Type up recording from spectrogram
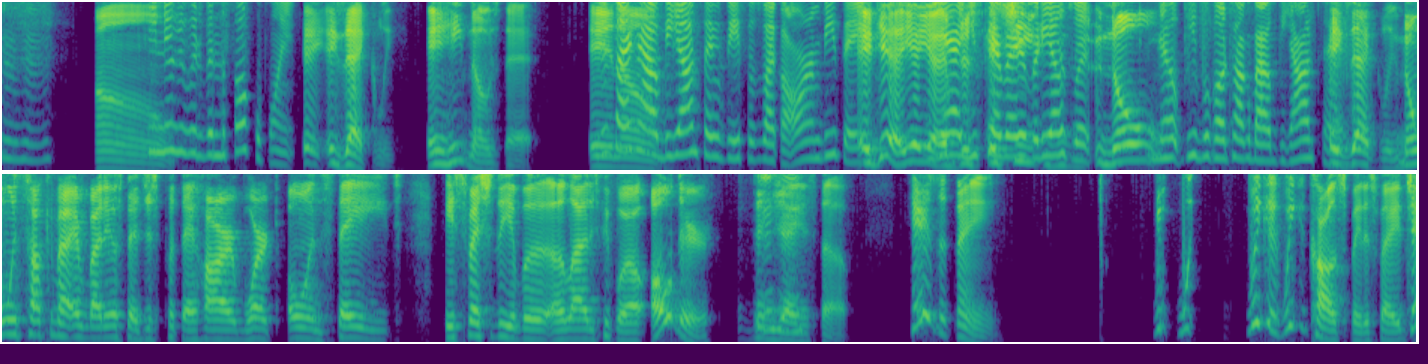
Mm-hmm. Um, He knew he would have been the focal point. exactly, and he knows that. Just And, like how um, Beyonce would be if it was like an R and B thing. and yeah, yeah, yeah. Yeah, if you care about she- everybody else, but no, no, people gonna talk about Beyonce. Exactly. No one's talking about everybody else that just put their hard work on stage, especially if a, a lot of these people are older than Jay Mhm. and stuff. Here's the thing. We, we, we could we could call it spade a spade. Jay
